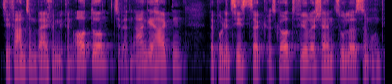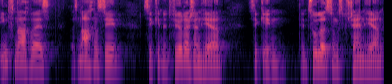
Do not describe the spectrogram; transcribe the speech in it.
Sie fahren zum Beispiel mit dem Auto, Sie werden angehalten, der Polizist sagt, Grüß Gott, Führerschein, Zulassung und Impfnachweis. Was machen Sie? Sie geben den Führerschein her, Sie geben den Zulassungsschein her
